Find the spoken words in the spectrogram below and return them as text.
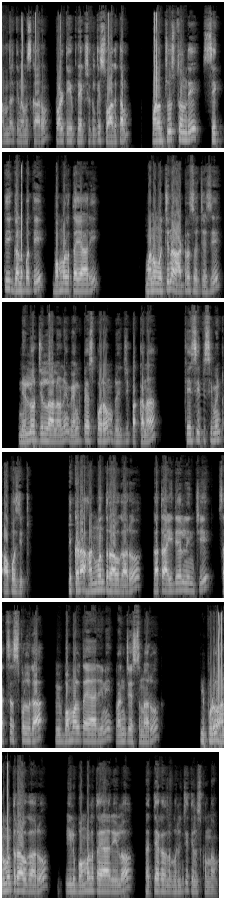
అందరికి నమస్కారం. ట్వల్ టీవీ ప్రేక్షకులకి స్వాగతం. మనం చూస్తుంది శక్తి గణపతి బొమ్మల తయారీ. మనం వచ్చిన అడ్రస్ వచ్చేసి నెల్లూరు జిల్లాలోని వెంకటేశ్వరం బ్రిడ్జి పక్కన కేసీపీ సిమెంట్ ఆపోజిట్. ఇక్కడ హనుమంతరావు గారు గత ఐదేళ్ళ నుంచి సక్సెస్ఫుల్గా ఈ బొమ్మల తయారీని రన్ చేస్తున్నారు. ఇప్పుడు హనుమంతరావు గారు వీళ్ళు బొమ్మల తయారీలో ప్రత్యేకతల గురించి తెలుసుకుందాం.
